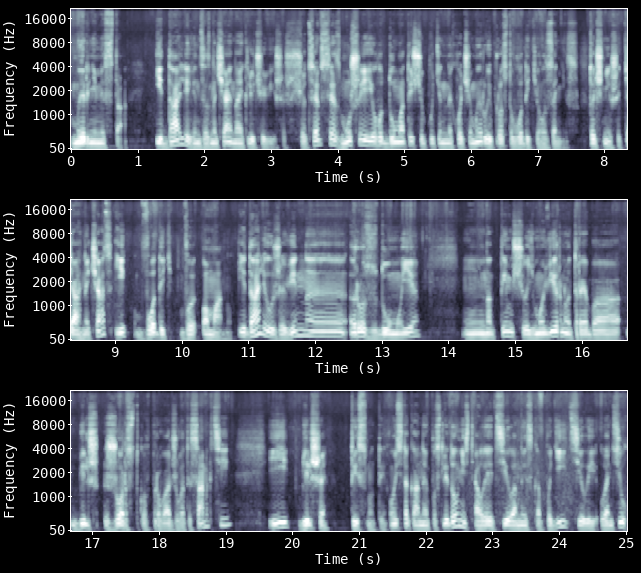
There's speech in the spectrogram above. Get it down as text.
мирні міста. І далі він зазначає найключовіше, що це все змушує його думати, що Путін не хоче миру і просто вводить його за ніс. Точніше, тягне час і вводить в оману. І далі уже він е, роздумує над тим, що ймовірно треба більш жорстко впроваджувати санкції і більше тиснути. Ось така непослідовність, але ціла низка подій, цілий ланцюг.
